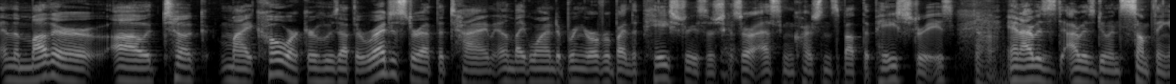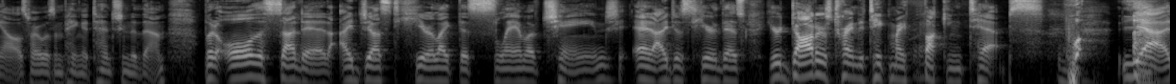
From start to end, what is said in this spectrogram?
and the mother uh, took my coworker who was at the register at the time and like wanted to bring her over by the pastries so she could start asking questions about the pastries. Uh-huh. And I was I was doing something else, but I wasn't paying attention to them. But all of a sudden, I just hear like this slam of change, and I just hear this: "Your daughter's trying to take my fucking tips." What? Yeah,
